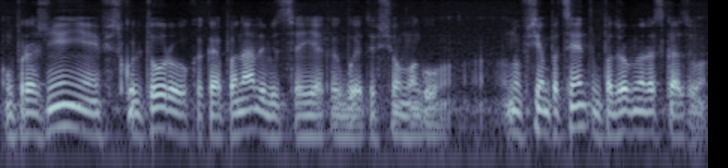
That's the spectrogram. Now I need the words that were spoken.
упражнения, физкультуру, какая понадобится, я как бы это все могу, ну, всем пациентам подробно рассказываю.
